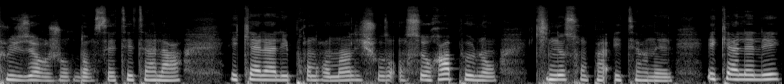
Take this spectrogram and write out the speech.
plusieurs jours dans cet état-là et qu'elle allait prendre en main les choses en se rappelant qu'ils ne sont pas éternels et qu'elle allait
